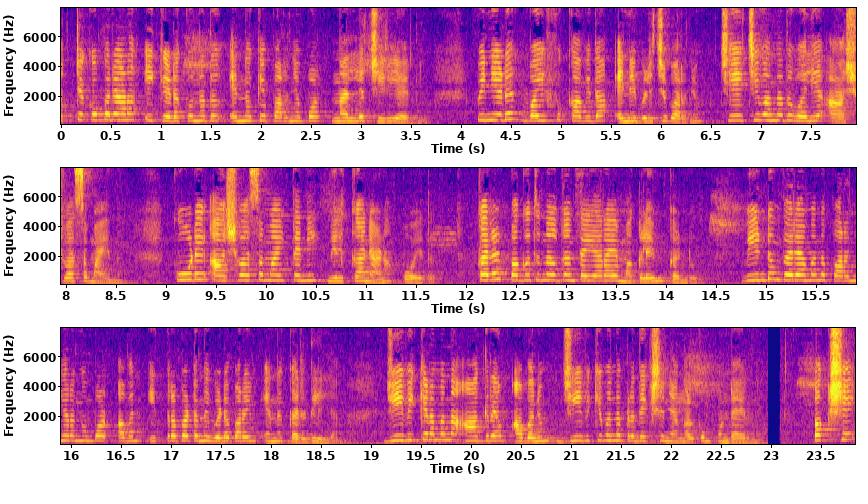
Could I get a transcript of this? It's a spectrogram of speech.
ഒറ്റക്കൊമ്പനാണ് ഈ കിടക്കുന്നത് എന്നൊക്കെ പറഞ്ഞപ്പോൾ നല്ല ചിരിയായിരുന്നു. പിന്നീട് വൈഫ് കവിത എന്നെ വിളിച്ചു പറഞ്ഞു ചേച്ചി വന്നത് വലിയ ആശ്വാസമായിരുന്നു കൂടെ ആശ്വാസമായി തന്നെ നിൽക്കാനാണ് പോയത്. കരൾ പകുത്തു നൽകാൻ തയ്യാറായ മകളെയും കണ്ടു. വീണ്ടും വരാമെന്ന് പറഞ്ഞിറങ്ങുമ്പോൾ അവൻ ഇത്ര പെട്ടെന്ന് വിട പറയും എന്ന് കരുതിയില്ല. ജീവിക്കണമെന്ന ആഗ്രഹം അവനും ജീവിക്കുമെന്ന പ്രതീക്ഷ ഞങ്ങൾക്കും ഉണ്ടായിരുന്നു. പക്ഷേ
